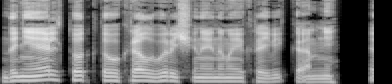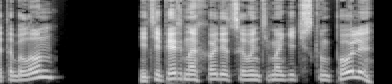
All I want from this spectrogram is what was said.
Даниэль тот, кто украл выращенные на моей крови камни. Это был он? И теперь находится в антимагическом поле?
